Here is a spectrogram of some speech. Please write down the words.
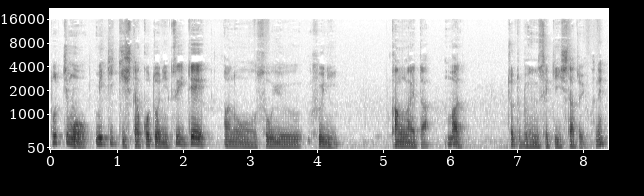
どっちも見聞きしたことについて、あのそういうふうに考えた。まあ、ちょっと分析したというかね、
